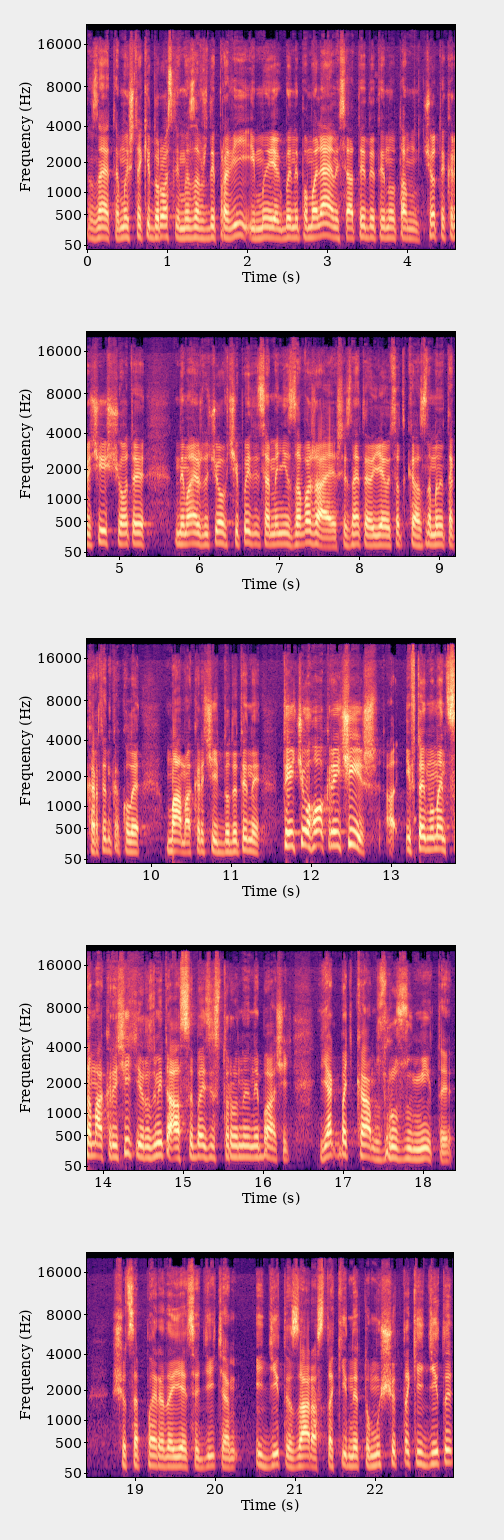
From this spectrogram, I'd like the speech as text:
знаєте, ми ж такі дорослі, ми завжди праві, і ми якби не помиляємося, а ти, дитину, там, що ти кричиш, що ти не маєш до чого вчепитися, мені заважаєш. І знаєте, є оця така знаменита картинка, коли мама кричить до дитини: Ти чого кричиш? І в той момент сама кричить і розумієте, а себе зі сторони не бачить. Як батькам зрозуміти, що це передається дітям, і діти зараз такі не тому, що такі діти,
